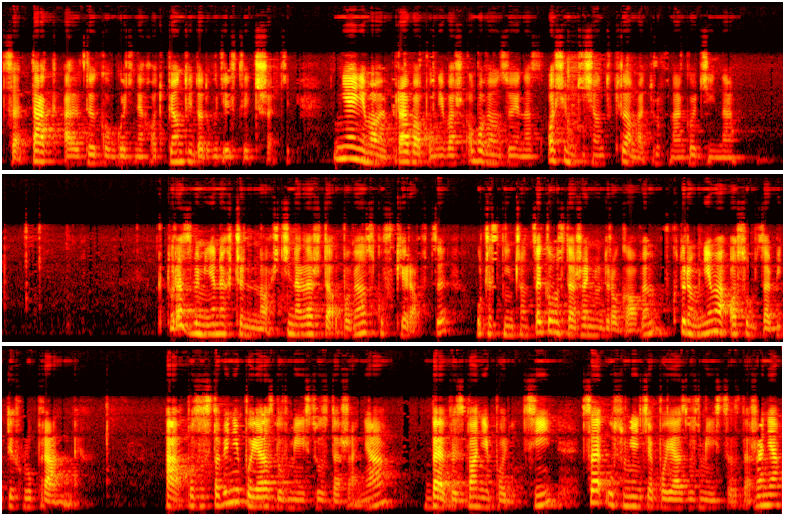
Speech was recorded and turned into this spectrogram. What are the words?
C tak, ale tylko w godzinach od 5 do 23. Nie, nie mamy prawa, ponieważ obowiązuje nas 80 km na godzinę. Która z wymienionych czynności należy do obowiązków kierowcy uczestniczącego w zdarzeniu drogowym, w którym nie ma osób zabitych lub rannych? A. Pozostawienie pojazdu w miejscu zdarzenia. B. Wezwanie policji. C. Usunięcie pojazdu z miejsca zdarzenia,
